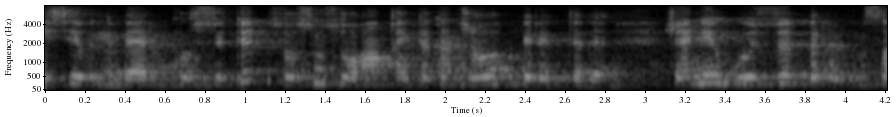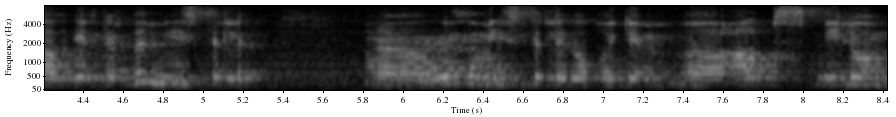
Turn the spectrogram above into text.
есебінің бәрін көрсетеді сосын соған қайтадан жауап береді деді. Және өзі бір мысал келтірді министрлік оқу министрлігі ғой деймін алпыс миллион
